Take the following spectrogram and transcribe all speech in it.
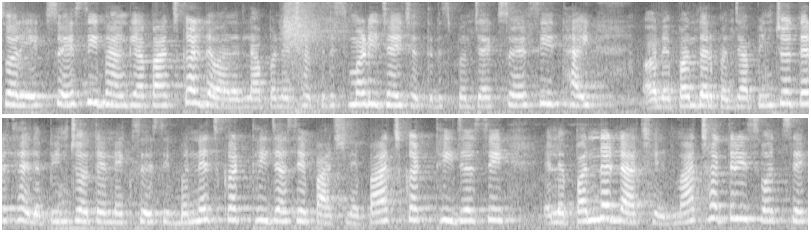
સોરી એકસો એંસી ભાંગ્યા પાંચ કરી દેવાના. એટલે આપણને છત્રીસ મળી જાય. છત્રીસ પંચા એકસો એંસી થાય અને પંદર પંચા પંચોતેર થાય. એટલે પંચોતેર ને એકસો એંસી બંને જ કટ થઈ જશે. પાંચને પાંચ કટ થઈ જશે. એટલે પંદરના છેદમાં છત્રીસ વધશે.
